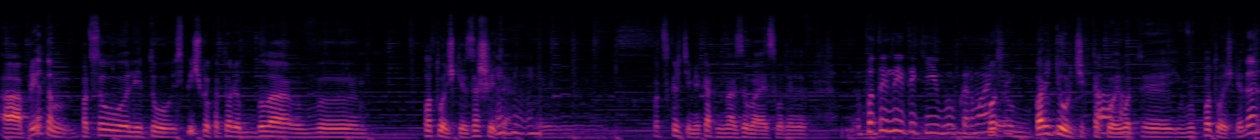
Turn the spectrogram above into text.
А при этом подсовывали ту спичку, которая была в платочке зашита. Э, Подскажите мне, как называется вот этот Потайний такий був карманчик. Бо- бордюрчик такой Ага. вот э, в платочке, да?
